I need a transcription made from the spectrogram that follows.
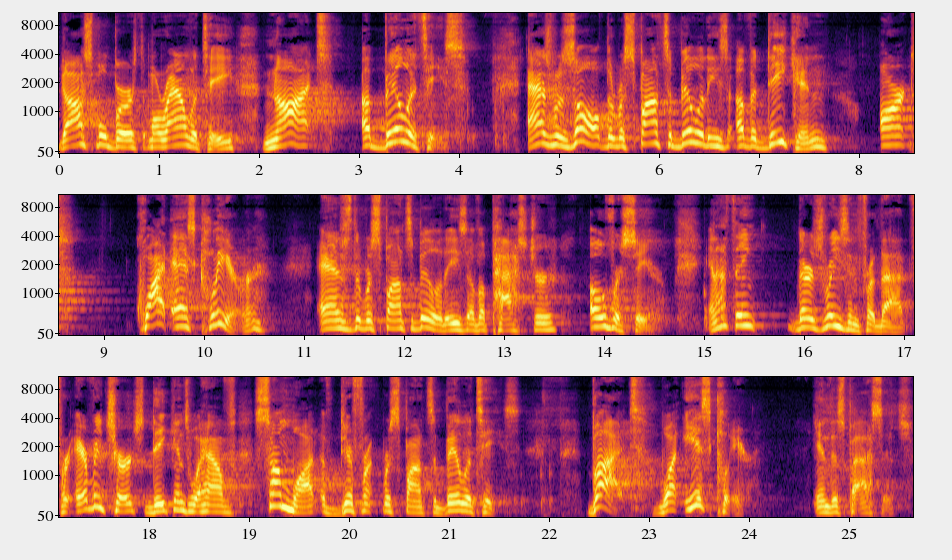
gospel birth morality, not abilities. As a result, the responsibilities of a deacon aren't quite as clear as the responsibilities of a pastor overseer. And I think there's reason for that. For every church, deacons will have somewhat of different responsibilities. But what is clear in this passage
